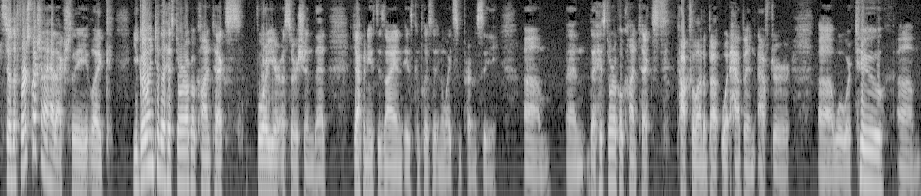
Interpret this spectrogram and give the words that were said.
so the first question I had actually, like, you go into the historical context for your assertion that Japanese design is complicit in white supremacy, um, and the historical context talks a lot about what happened after uh, World War II. Um,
